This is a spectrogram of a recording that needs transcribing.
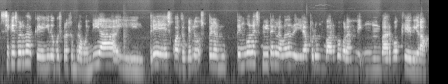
Sí que es verdad que he ido, pues por ejemplo, a Buendía y 3, 4 kilos, pero tengo la espinita clavada de ir a por un barbo grande, un barbo que diga,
